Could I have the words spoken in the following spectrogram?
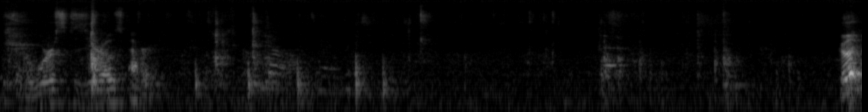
The worst zeros ever. Yeah, that's right. Good.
